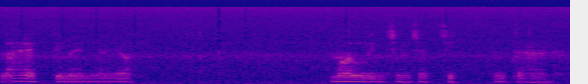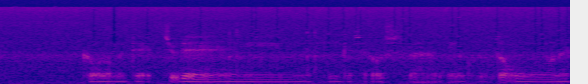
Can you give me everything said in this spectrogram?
lähettimen ja, ja mallinsin sen sitten tähän 3D sydämiin, eli se olisi vähän niin kuin tollanen.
